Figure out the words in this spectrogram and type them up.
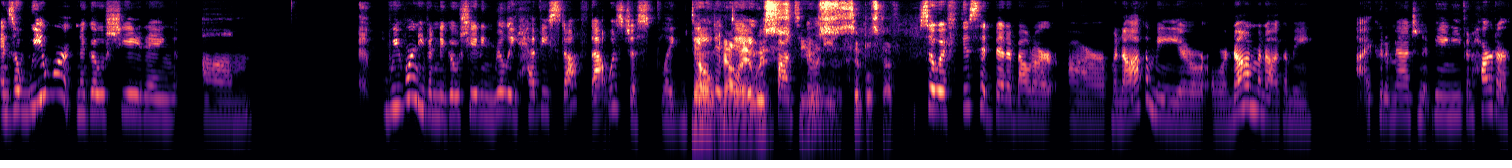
And so we weren't negotiating um uh, we weren't even negotiating really heavy stuff. That was just like day No, to no, day it was it was simple stuff. So if this had been about our our monogamy or or non-monogamy, I could imagine it being even harder.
